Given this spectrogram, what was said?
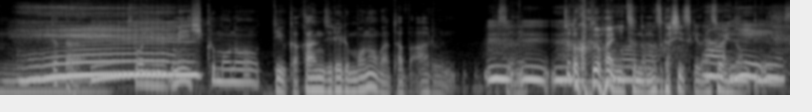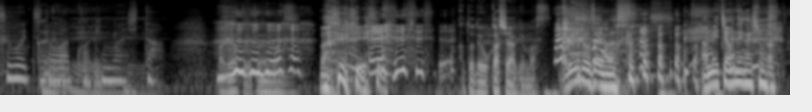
へーそういう目引くものっていうか感じれるものが多分あるんですよね。うんうんうんちょっと言葉にするの難しいですけどねあそういうの。いえいえすごい伝わってきました、ありがとうございますいえいえ後でお菓子あげますありがとうございます。あめちゃんお願いします。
